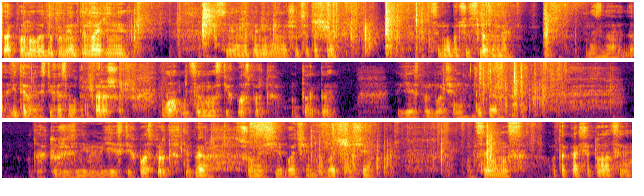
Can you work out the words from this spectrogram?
Так, панове, документи знайдені. Це я не розумію, що це таке. Це, мабуть, щось зв'язане. Не знаю, да. ІТВ з техосмотром. Хорошо. Ладно, це у нас техпаспорт. Отак, да? Є, ми бачимо. Тепер. Отак теж знімемо. Є техпаспорт. Тепер що ми ще бачимо? Ми бачимо ще. Оце у нас отака ситуація.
